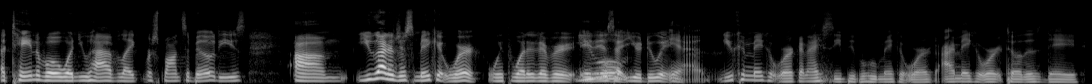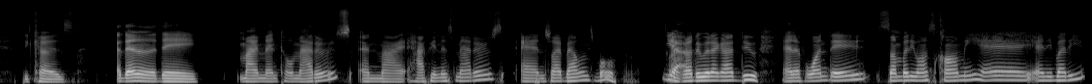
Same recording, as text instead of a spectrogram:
attainable when you have like responsibilities? Um, you got to just make it work with whatever it is You- that you're doing. Yeah, you can make it work, and I see people who make it work. I make it work till this day because at the end of the day, my mental matters and my happiness matters, and so I balance both. I Yeah. gotta do what I gotta do. And if one day somebody wants to call me, hey, anybody,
